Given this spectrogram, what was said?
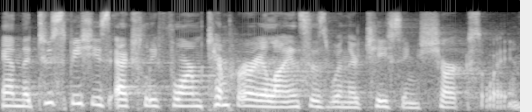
And the two species actually form temporary alliances when they're chasing sharks away.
